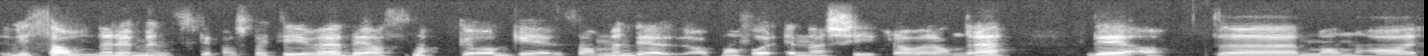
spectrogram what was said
vi, savner det menneskelige perspektivet. Det å snakke og agere sammen. Det at man får energi fra hverandre. Det at uh, man har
